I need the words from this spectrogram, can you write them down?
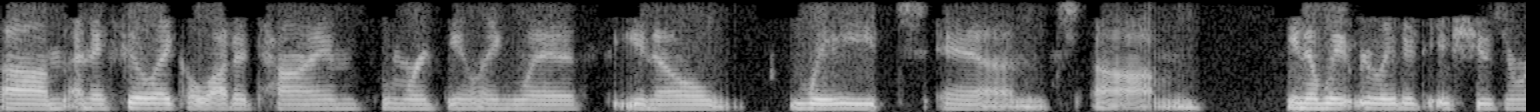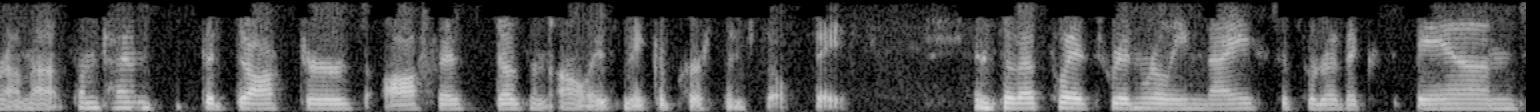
Um, and I feel like a lot of times when we're dealing with, you know, weight and, um, you know, weight related issues around that, sometimes the doctor's office doesn't always make a person feel safe. And so that's why it's been really nice to sort of expand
